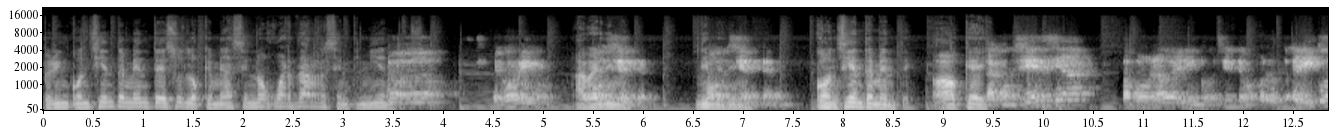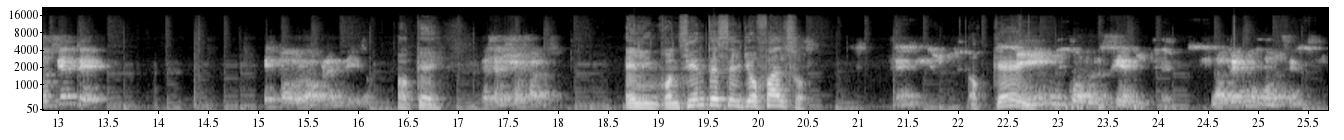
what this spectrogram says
pero inconscientemente eso es lo que me hace no guardar resentimiento. No, no, no, te corrijo. A ver, dime. Dime, dime. Conscientemente. Ok. La conciencia va por un lado y el inconsciente va por el otro. El inconsciente es todo lo aprendido. Ok. Es el yo falso. El inconsciente es el yo falso. Sí. Ok. Inconsciente. No tengo conciencia.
